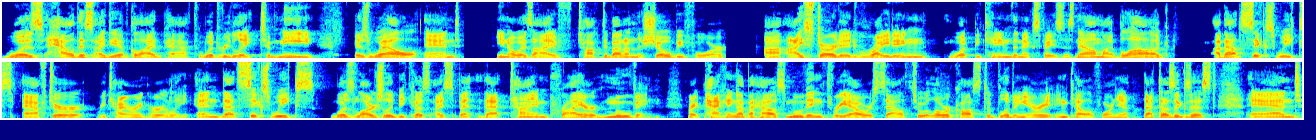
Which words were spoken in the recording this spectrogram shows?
was how this idea of glide path would relate to me as well. And, you know, as I've talked about on the show before, I started writing what became the next phases now, my blog, about six weeks after retiring early. And that six weeks was largely because I spent that time prior moving, right? Packing up a house, moving three hours south to a lower cost of living area in California. That does exist. And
